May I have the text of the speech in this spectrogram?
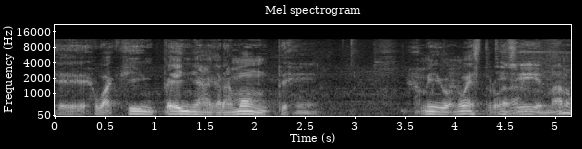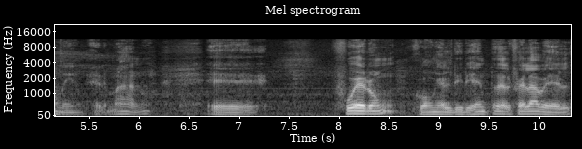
eh, Joaquín Peña Gramonte, amigo nuestro. Sí, hermano mío. Hermano. Eh, fueron con el dirigente del FELABEL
